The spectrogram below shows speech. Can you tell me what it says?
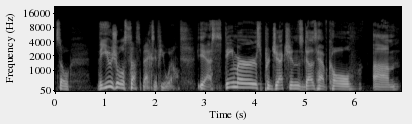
So the usual suspects, if you will. Yeah, Steamer's projections does have Cole um,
